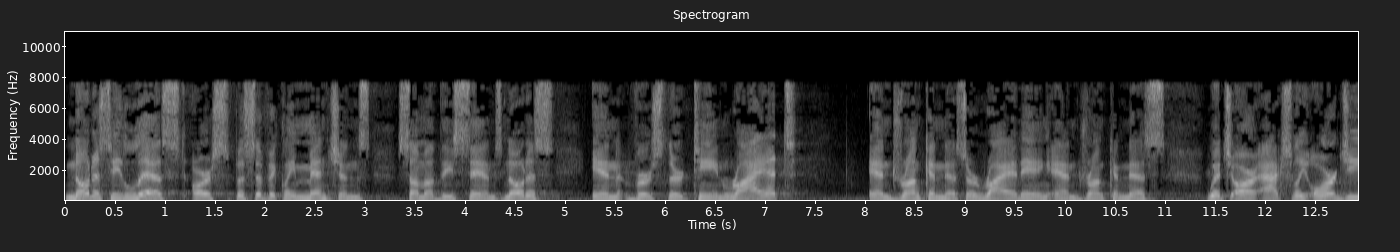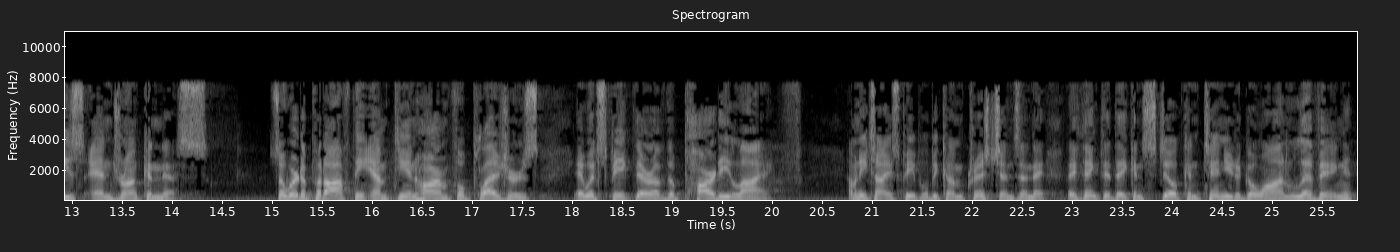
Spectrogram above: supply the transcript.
Notice he lists or specifically mentions some of these sins. Notice in verse 13 riot and drunkenness, or rioting and drunkenness, which are actually orgies and drunkenness. So we're to put off the empty and harmful pleasures. It would speak there of the party life. How many times people become Christians and they, they think that they can still continue to go on living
